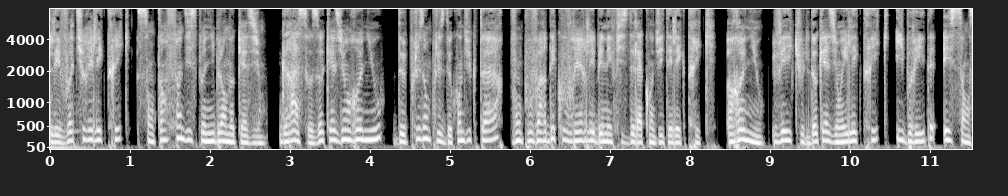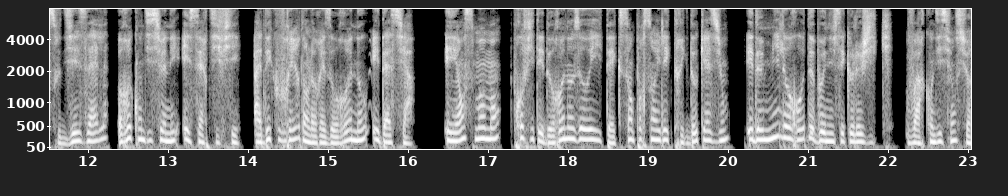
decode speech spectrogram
Les voitures électriques sont enfin disponibles en occasion. Grâce aux occasions Renew, de plus en plus de conducteurs vont pouvoir découvrir les bénéfices de la conduite électrique. Renew, véhicule d'occasion électrique, hybride, essence ou diesel, reconditionné et certifié. À découvrir dans le réseau Renault et Dacia. Et en ce moment, profitez de Renault Zoe E-Tech 100% électrique d'occasion et de 1000 euros de bonus écologique. Voir conditions sur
